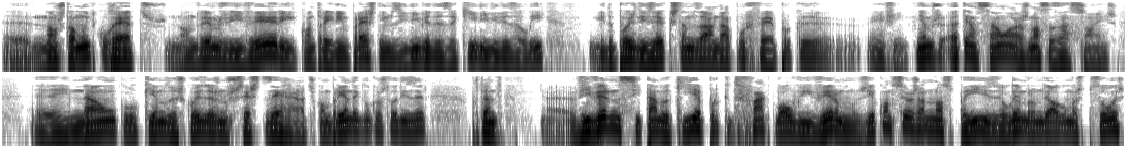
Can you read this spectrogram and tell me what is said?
uh, não estão muito corretos. Não devemos viver e contrair empréstimos e dívidas aqui, dívidas ali, e depois dizer que estamos a andar por fé, porque, enfim, tenhamos atenção às nossas ações. Eh, e não coloquemos as coisas nos cestos errados. Compreende aquilo que eu estou a dizer? Portanto, eh, viver necessitado aqui é porque de facto ao vivermos, e aconteceu já no nosso país, eu lembro-me de algumas pessoas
